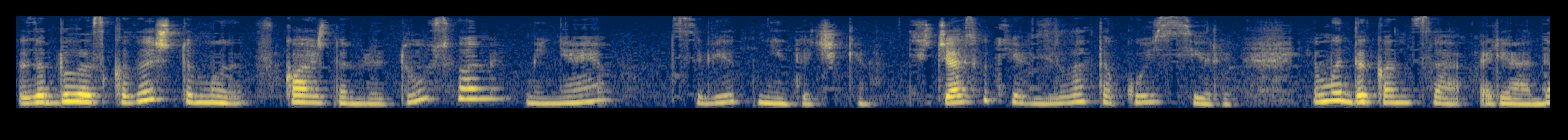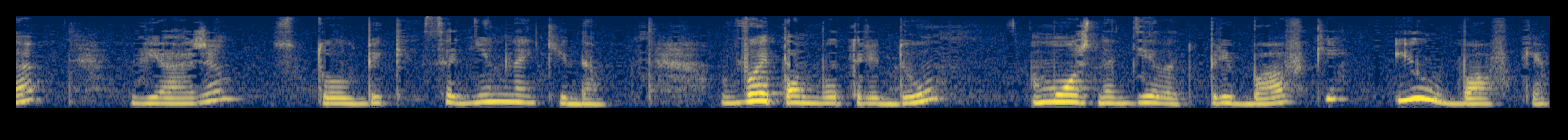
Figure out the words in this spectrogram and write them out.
Забыла сказать, что мы в каждом ряду с вами меняем цвет ниточки. Сейчас вот я взяла такой серый. И мы до конца ряда вяжем столбики с одним накидом. В этом вот ряду можно делать прибавки и убавки.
